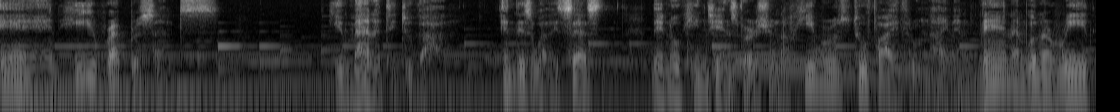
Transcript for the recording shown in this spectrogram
and he represents humanity to God. And this is what it says, the New King James Version of Hebrews 2 5 through 9. And then I'm going to read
